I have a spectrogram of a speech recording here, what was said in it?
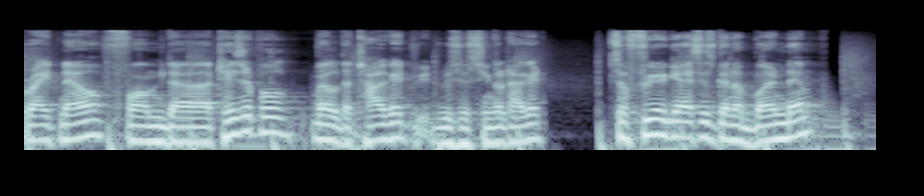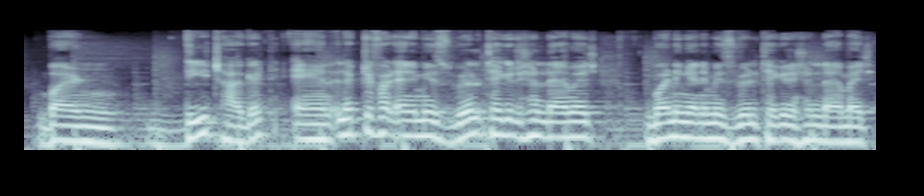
right now from the Taser Pull. Well, the target, which is single target. So fear gas is gonna burn them, burn the target, and electrified enemies will take additional damage. Burning enemies will take additional damage.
